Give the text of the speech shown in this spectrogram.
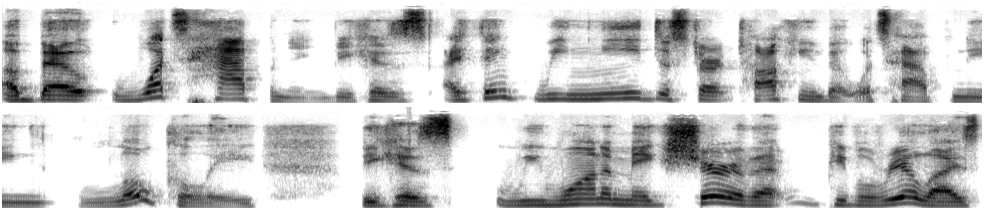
about what's happening because I think we need to start talking about what's happening locally because we want to make sure that people realize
